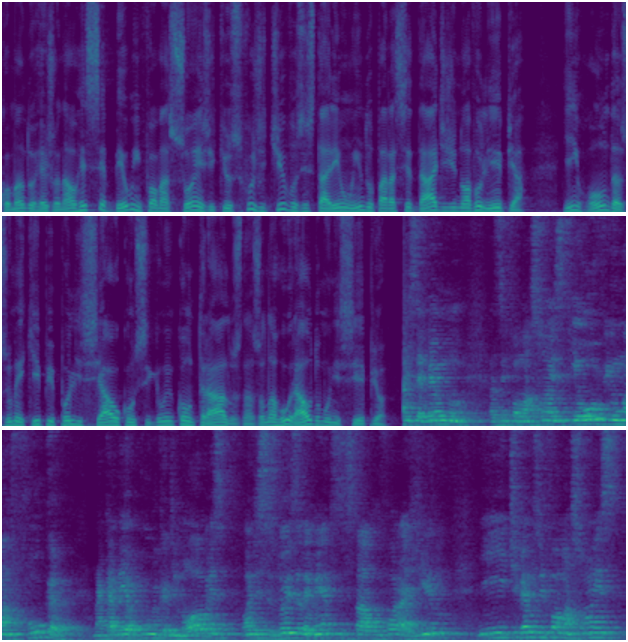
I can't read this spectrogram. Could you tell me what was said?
Comando Regional recebeu informações de que os fugitivos estariam indo para a cidade de Nova Olímpia. E em Rondas, uma equipe policial conseguiu encontrá-los na zona rural do município. Recebemos as informações que houve uma fuga na cadeia pública de Nobres, onde esses dois elementos estavam foragidos e tivemos informações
